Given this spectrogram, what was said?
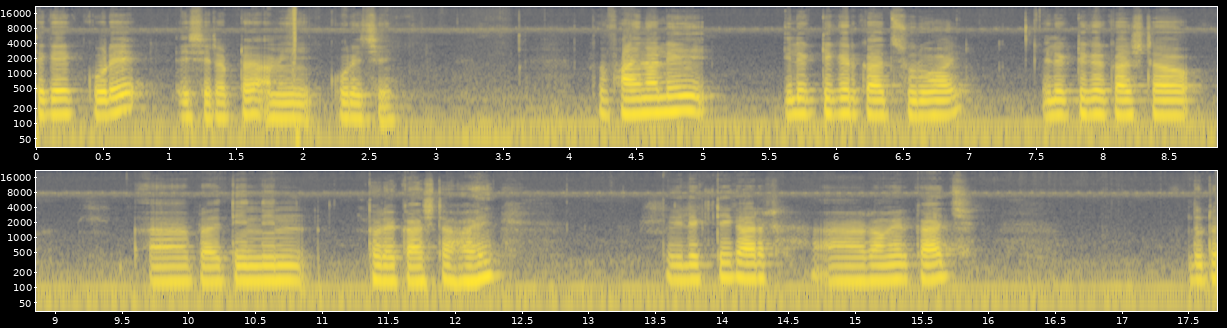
থেকে করে এই সেট আমি করেছি। তো ফাইনালি ইলেকট্রিকের কাজ শুরু হয়। ইলেকট্রিকের কাজটাও প্রায় তিন দিন ধরে কাজটা হয়। তো ইলেকট্রিক আর রঙের কাজ দুটো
